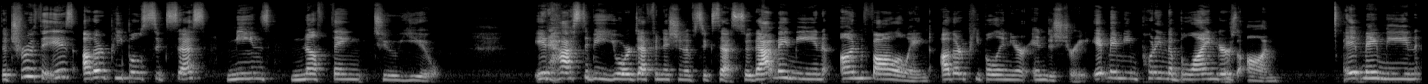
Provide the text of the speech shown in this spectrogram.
The truth is other people's success means nothing to you. It has to be your definition of success. So that may mean unfollowing other people in your industry. It may mean putting the blinders on it may mean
